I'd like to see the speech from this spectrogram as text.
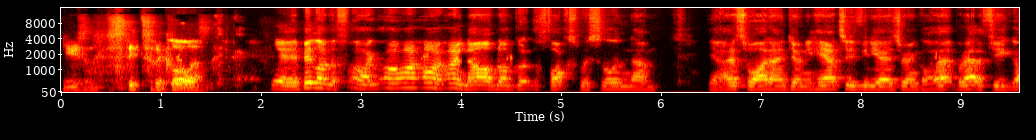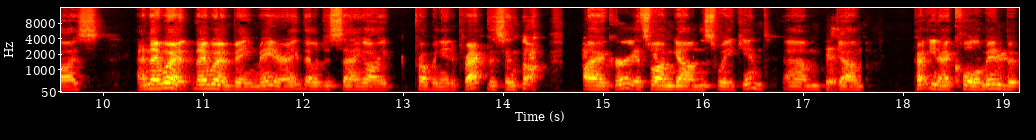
using stick to the callers. Yeah, a bit like the like, I, I, I know I'm not good at the fox whistle, and um, yeah, that's why I don't do any how-to videos or anything like that. But I had a few guys, and they weren't they weren't being mean or anything. They were just saying, "Oh, you probably need to practice," and I, I agree. That's why I'm going this weekend. Um, yeah. going, you know, call them in. But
